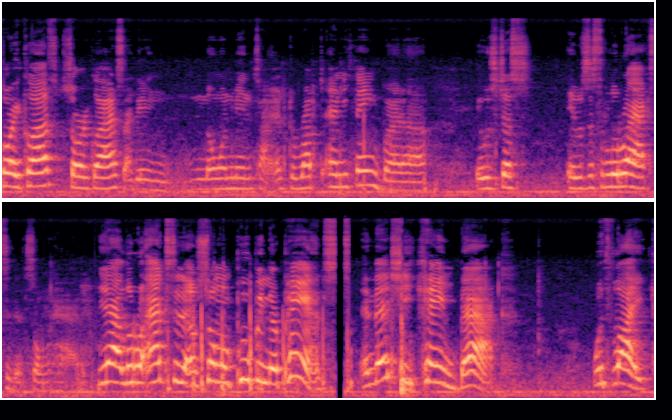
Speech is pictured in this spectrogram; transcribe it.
"Sorry, class. Sorry, class. I didn't. No one meant to interrupt anything, but uh, it was just." It was just a little accident someone had. Yeah, a little accident of someone pooping their pants. And then she came back with like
